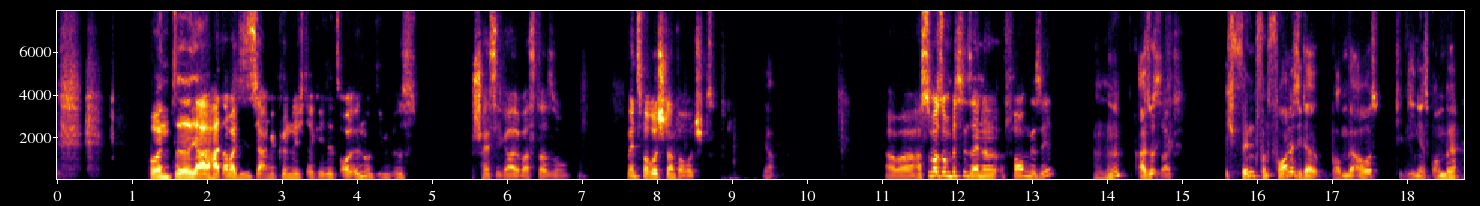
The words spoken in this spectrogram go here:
Und äh, ja, er hat aber dieses Jahr angekündigt, er geht jetzt all in und ihm ist scheißegal, was da so. Wenn es verrutscht, dann verrutscht. Ja. Aber hast du mal so ein bisschen seine Form gesehen? Mhm. Also? Ich finde, von vorne sieht er Bombe aus. Die Linie ist Bombe.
